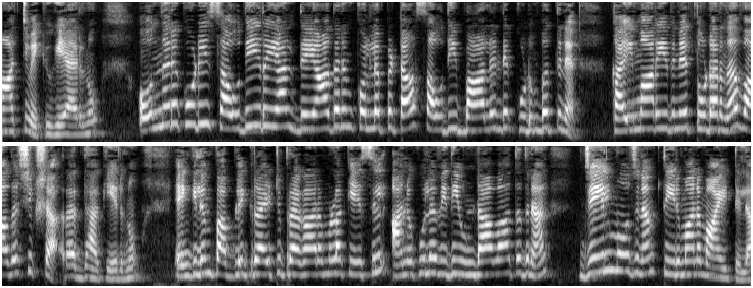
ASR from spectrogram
മാറ്റിവെക്കുകയായിരുന്നു. ഒന്നര കോടി സൗദി റിയാൽ ദയാദനം കൊല്ലപ്പെട്ട സൗദി ബാലന്റെ കുടുംബത്തിന് കൈമാറിയതിനെ തുടർന്ന് വധശിക്ഷ റദ്ദാക്കിയിരുന്നു. എങ്കിലും പബ്ലിക് റൈറ്റ് പ്രകാരമുള്ള കേസിൽ അനുകൂല വിധി ഉണ്ടാവാത്തതിനാൽ ജയിൽ മോചനം തീരുമാനമായിട്ടില്ല.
